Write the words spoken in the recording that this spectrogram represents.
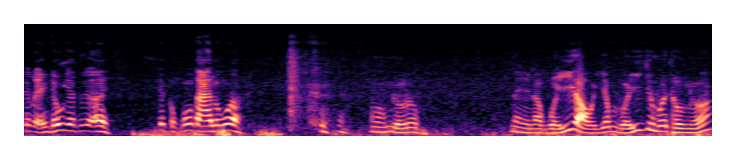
Chắc niệm chú chắc ơi. Chắc cục ngón tay luôn á. không được đâu này là quỷ rồi giống quỷ chứ không phải thường nữa.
